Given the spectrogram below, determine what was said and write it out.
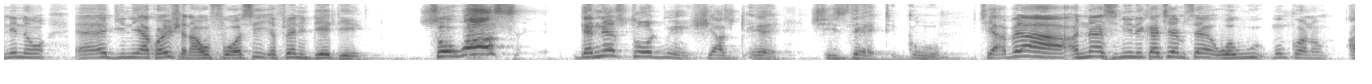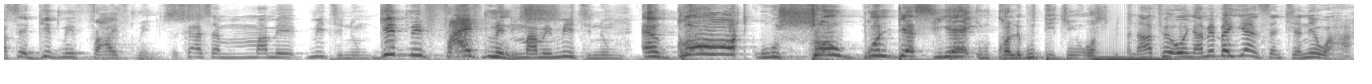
ɛne no ɛɛ, adi ne akɔhwehwɛ n'awofoɔ ɔse yɛfrɛ no deedie So whilst The nurse told me she has, uh, she's dead. Go. Nti abere nurse ni ni ka kyerɛ m sɛ wawu mu nkɔ no I said, give me five minutes. ka sɛ ma meet num Give me five minutes. ma meet num And God will show wonders here in Korle Bu Teaching Hospital. na afei onyame bɛyɛ nsɛnkyerɛnne wɔ ha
